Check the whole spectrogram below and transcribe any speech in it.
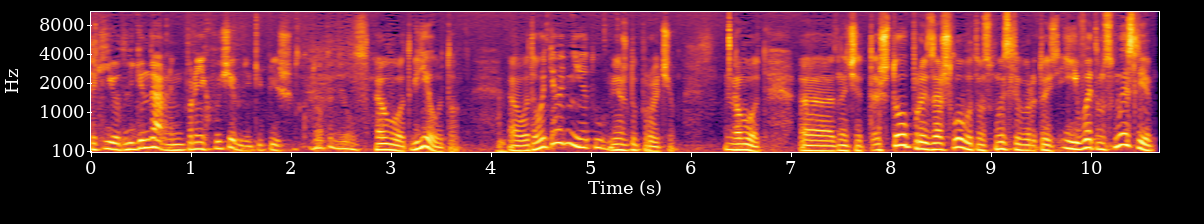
Такие вот легендарные, мы про них в учебнике пишем. Куда ты делся? Вот, где вот он? Вот, а вот его нету, между прочим. Вот. Э, значит, что произошло в этом смысле? То есть, и в этом смысле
